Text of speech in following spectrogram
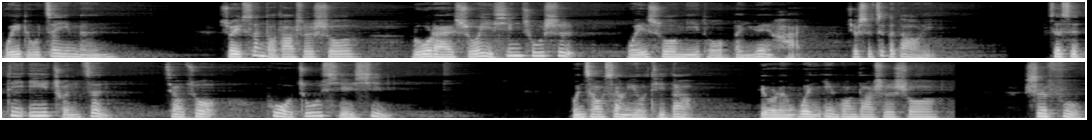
唯独这一门。所以善导大师说：“如来所以兴出世，为说弥陀本愿海。”就是这个道理。这是第一纯正，叫做破诸邪信。文钞上有提到，有人问印光大师说：“师父，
